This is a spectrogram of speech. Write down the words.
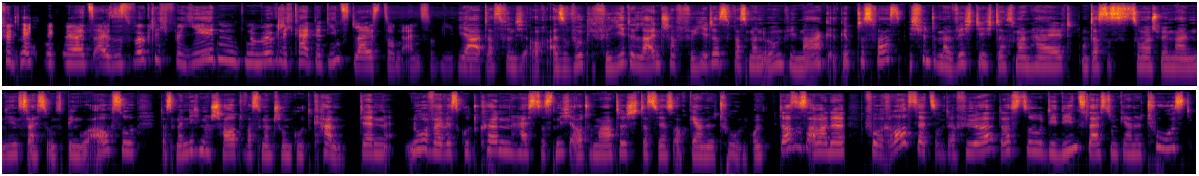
Für Technik-Nerds. Also es ist wirklich für jeden eine Möglichkeit, eine Dienstleistung anzubieten. Ja, das finde ich auch. Also wirklich für jede Leidenschaft, für jedes, was man irgendwie mag, gibt es was. Ich finde immer wichtig, dass man halt, und das ist zum Beispiel in meinem Dienstleistungsbingo auch so, dass man nicht nur schaut, was man schon gut kann. Denn nur weil wir es gut können, heißt es nicht automatisch, dass wir es auch gerne tun. Und das ist aber eine Voraussetzung dafür, dass du die Dienstleistung gerne tust,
